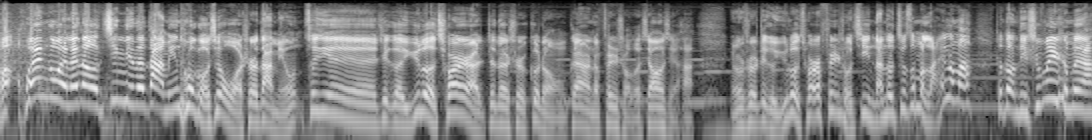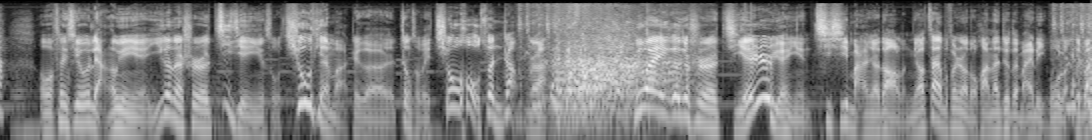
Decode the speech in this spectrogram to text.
好，欢迎各位来到今天的大明脱口秀，我是大明。最近这个娱乐圈啊，真的是各种各样的分手的消息哈。有人说这个娱乐圈分手季难道就这么来了吗？这到底是为什么呀？我分析有两个原因，一个呢是季节因素，秋天嘛，这个正所谓秋后算账是吧？另外一个就是节日原因，七夕马上就要到了，你要再不分手的话，那就得买礼物了，对吧？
